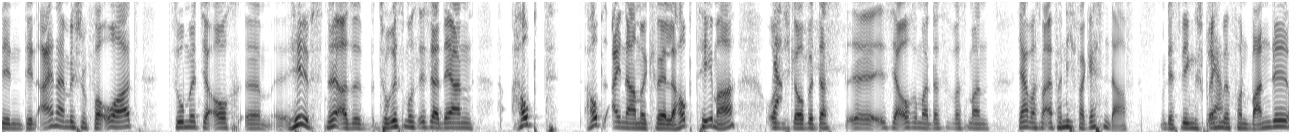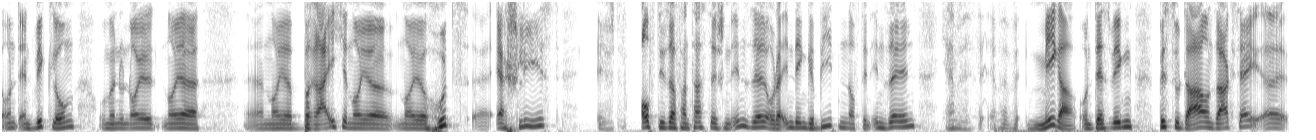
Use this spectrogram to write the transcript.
den, den Einheimischen vor Ort somit ja auch ähm, hilfst. Ne? Also Tourismus ist ja deren Haupt Haupteinnahmequelle, Hauptthema. Und ja. ich glaube, das äh, ist ja auch immer das, was man, ja, was man einfach nicht vergessen darf. Und deswegen sprechen ja. wir von Wandel und Entwicklung. Und wenn du neue, neue, äh, neue Bereiche, neue, neue Hoods äh, erschließt, auf dieser fantastischen Insel oder in den Gebieten, auf den Inseln, ja, mega. Und deswegen bist du da und sagst, hey, äh,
